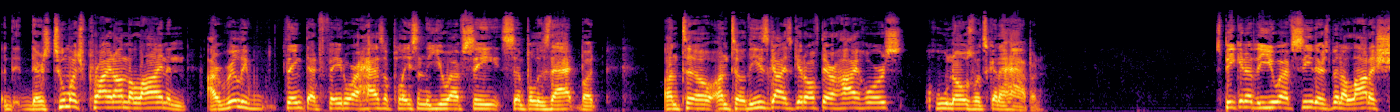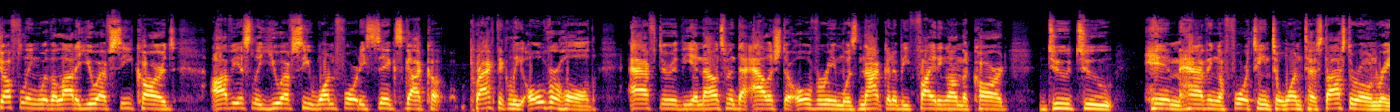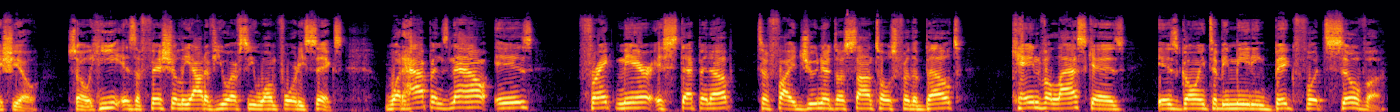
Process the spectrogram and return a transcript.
there's too much pride on the line, and I really think that Fedor has a place in the UFC. Simple as that. But until until these guys get off their high horse, who knows what's going to happen? Speaking of the UFC, there's been a lot of shuffling with a lot of UFC cards. Obviously, UFC 146 got co- practically overhauled after the announcement that Alistair Overeem was not going to be fighting on the card due to him having a 14 to 1 testosterone ratio. So he is officially out of UFC 146. What happens now is Frank Mir is stepping up to fight Junior Dos Santos for the belt. Cain Velasquez is going to be meeting Bigfoot Silva.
